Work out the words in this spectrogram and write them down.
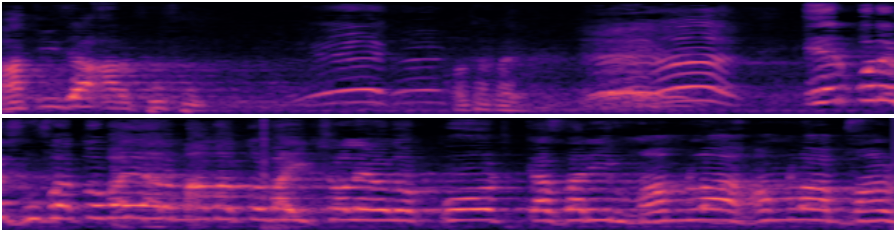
ভাতিজা আর ফুফু। কথা কয়? এরপরে ফুফাতো ভাই আর মামাতো ভাই চলে হলো কোর্ট, কাছারি, মামলা, হামলা, বাঁশ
